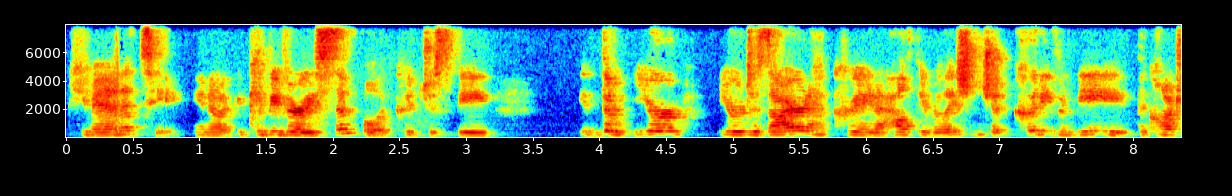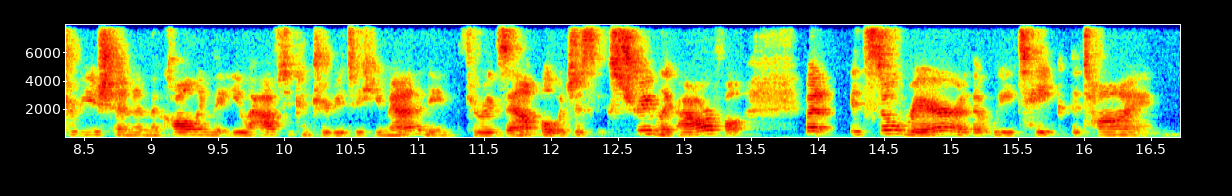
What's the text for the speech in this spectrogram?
humanity. You know, it could be very simple. It could just be the your your desire to create a healthy relationship could even be the contribution and the calling that you have to contribute to humanity through example, which is extremely powerful. But it's so rare that we take the time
